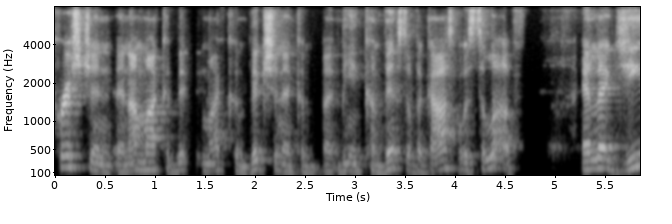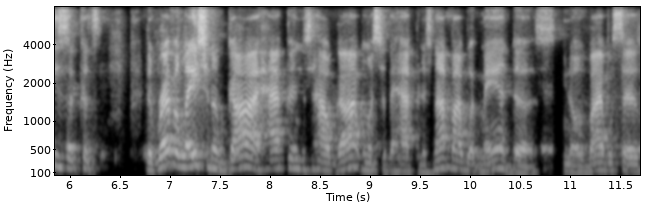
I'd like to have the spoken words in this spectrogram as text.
Christian and I'm my, my conviction and com- being convinced of the gospel is to love and let Jesus, because the revelation of God happens how God wants it to happen. It's not by what man does. You know, the Bible says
